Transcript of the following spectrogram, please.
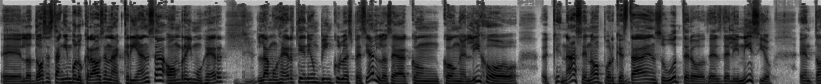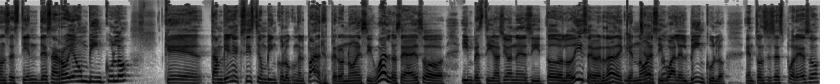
eh, los dos están involucrados en la crianza, hombre y mujer, la mujer tiene un vínculo especial, o sea, con, con el hijo que nace, ¿no? Porque está en su útero desde el inicio. Entonces, tiene, desarrolla un vínculo que también existe un vínculo con el padre, pero no es igual. O sea, eso investigaciones y todo lo dice, ¿verdad? De que no es igual el vínculo. Entonces es por eso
